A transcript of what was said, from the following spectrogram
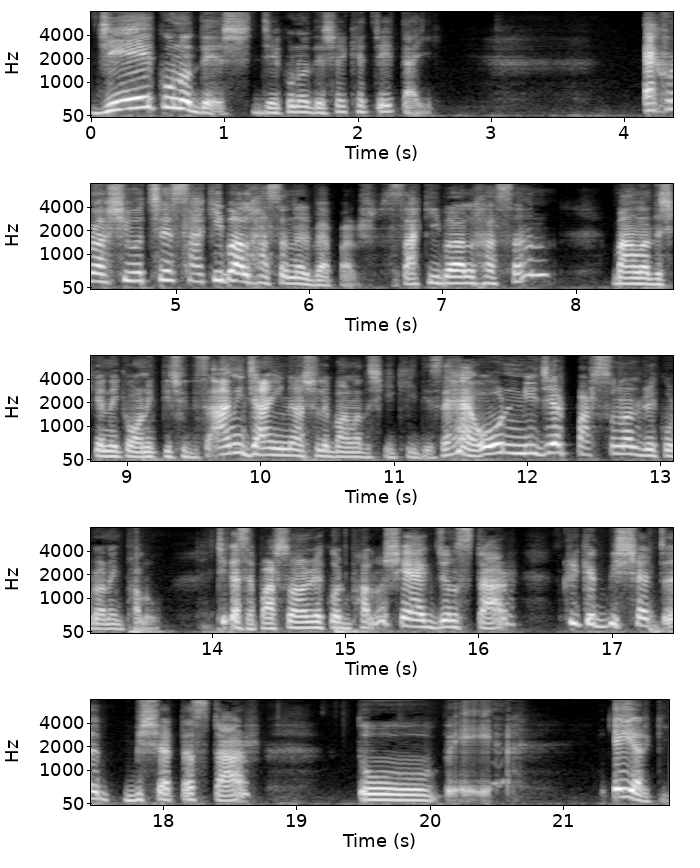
যে কোনো দেশ, যে কোনো দেশের ক্ষেত্রেই তাই। এখন আসি হচ্ছে সাকিব আল হাসানের ব্যাপার। সাকিব আল হাসান বাংলাদেশকে নাকি অনেক কিছু দিছে। আমি জানি না আসলে বাংলাদেশকে কি দিছে। হ্যাঁ ওর নিজের পার্সোনাল রেকর্ড অনেক ভালো। ঠিক আছে পার্সোনাল রেকর্ড ভালো, সে একজন স্টার ক্রিকেট বিশ্বে একটা বিশ্বে একটা স্টার তো এই- আর কি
